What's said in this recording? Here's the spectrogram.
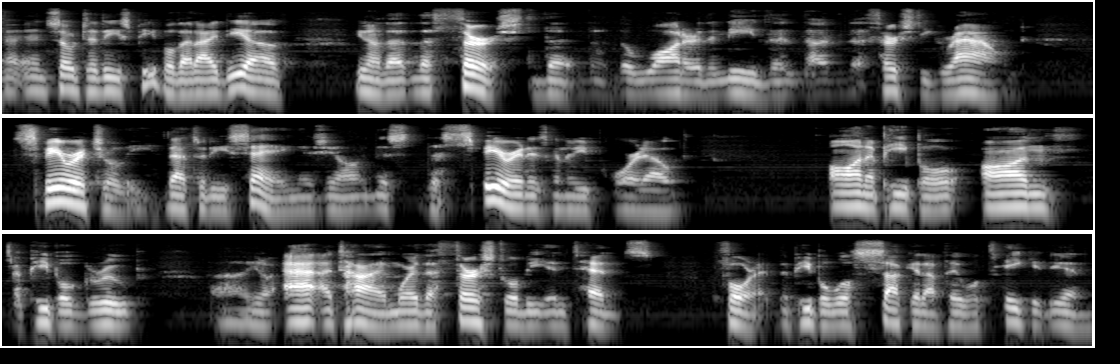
And so to these people, that idea of you know the the thirst the the, the water the need the, the, the thirsty ground spiritually. That's what he's saying is you know this the spirit is going to be poured out on a people on a people group uh, you know at a time where the thirst will be intense for it. The people will suck it up. They will take it in.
